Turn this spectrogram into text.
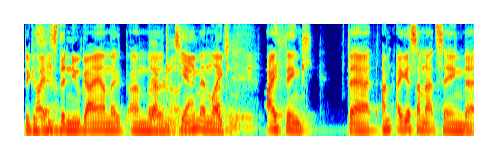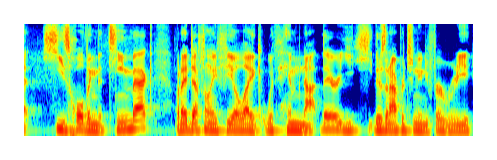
because Oh, yeah. he's the new guy on the on the Definitely. team Yeah, and like absolutely. I think that I'm, I guess I'm not saying that he's holding the team back, but I definitely feel like with him not there, he, there's an opportunity for Rudy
